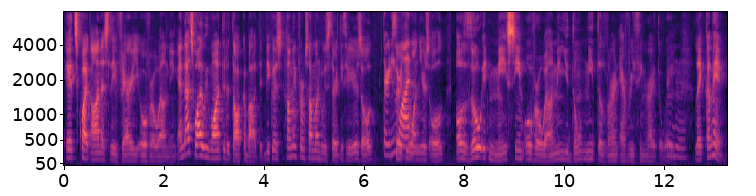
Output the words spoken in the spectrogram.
It's quite honestly very overwhelming. And that's why we wanted to talk about it because coming from someone who's 33 years old, 31. 31 years old, although it may seem overwhelming, you don't need to learn everything right away. Mm-hmm. Like kami,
